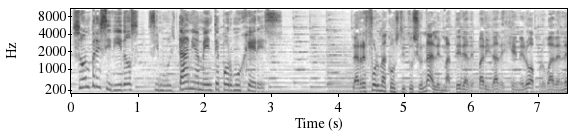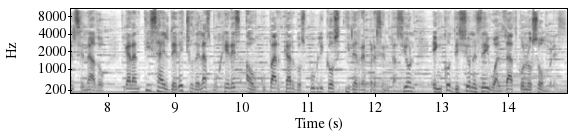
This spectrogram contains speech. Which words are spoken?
son presididos simultáneamente por mujeres. La reforma constitucional en materia de paridad de género aprobada en el Senado garantiza el derecho de las mujeres a ocupar cargos públicos y de representación en condiciones de igualdad con los hombres.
